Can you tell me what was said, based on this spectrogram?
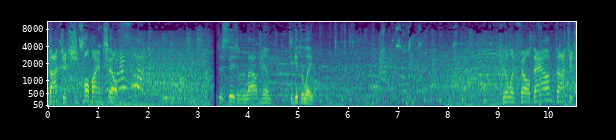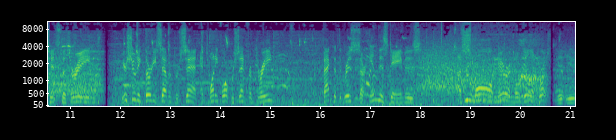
Doncic all by himself. Decision allowed him to get the layup. Dillon fell down. Doncic hits the three. You're shooting 37% and 24% from three. The fact that the Grizzlies are in this game is a small miracle. Dillon Brooks. You you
